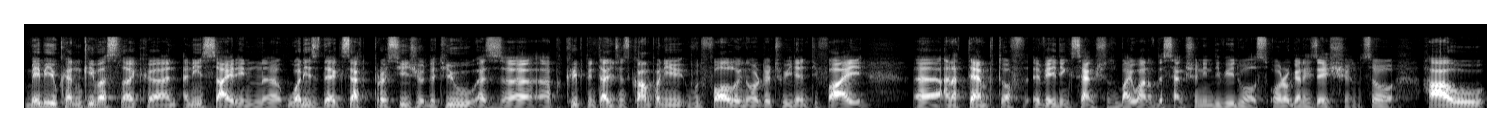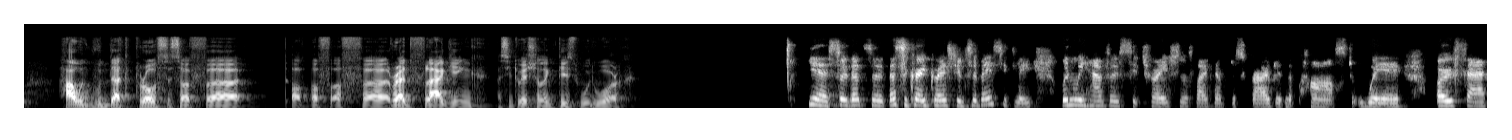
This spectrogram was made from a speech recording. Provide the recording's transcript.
maybe you can give us like uh, an, an, insight in uh, what is the exact procedure that you as a, a crypto intelligence company would follow in order to identify uh, an attempt of evading sanctions by one of the sanctioned individuals or organization. So how, how would that process of, uh, of, of uh, red flagging a situation like this would work? Yeah, so that's a that's a great question. So basically, when we have those situations like I've described in the past, where OFAC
